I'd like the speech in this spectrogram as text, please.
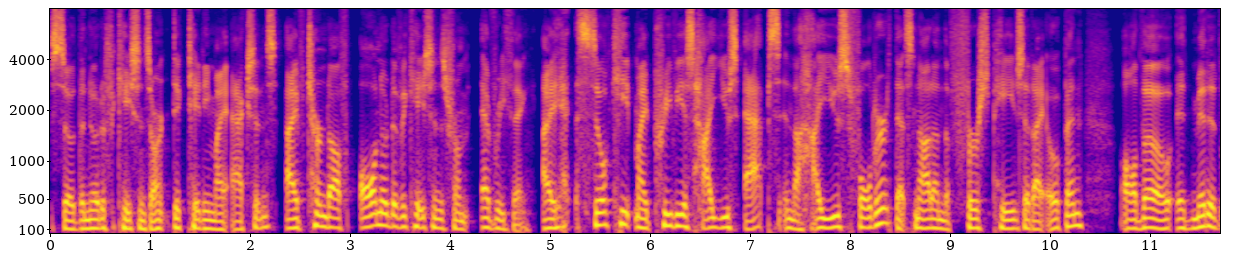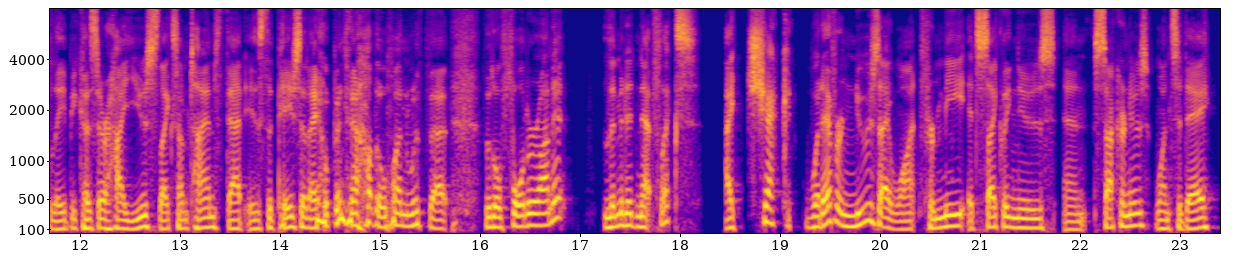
so the notifications aren't dictating my actions. I've turned off all notifications from everything. I still keep my previous high use apps in the high use folder that's not on the first page that I open. Although, admittedly, because they're high use, like sometimes that is the page that I open now, the one with that little folder on it. Limited Netflix. I check whatever news I want. For me, it's cycling news and soccer news once a day.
